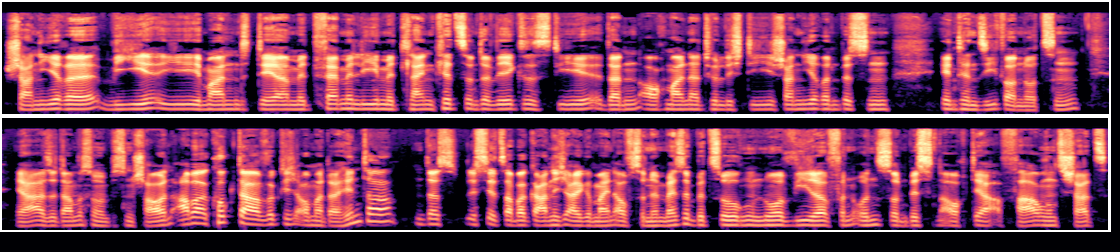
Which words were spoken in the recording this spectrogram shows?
Scharniere wie jemand, der mit Family, mit kleinen Kids unterwegs ist, die dann auch mal natürlich die Scharniere ein bisschen intensiver nutzen. Ja, also da muss man ein bisschen schauen. Aber guck da wirklich auch mal dahinter. Das ist jetzt aber gar nicht allgemein auf so eine Messe bezogen, nur wieder von uns so ein bisschen auch der Erfahrungsschatz,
